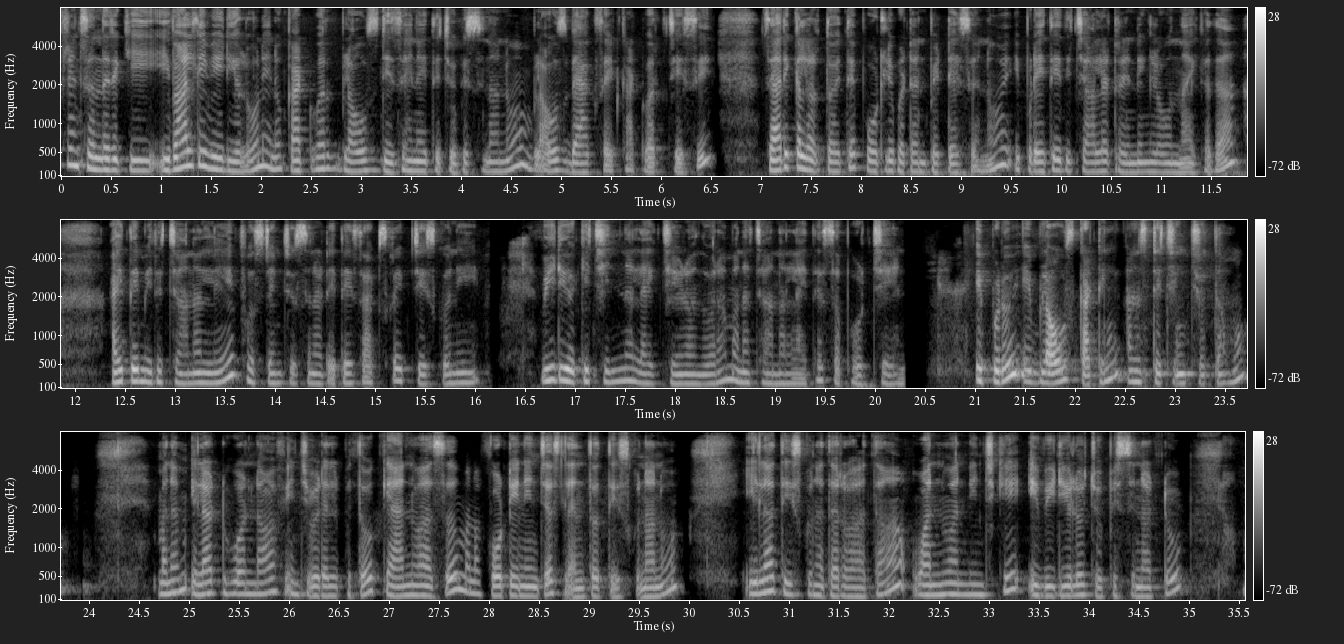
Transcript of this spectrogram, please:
Friends అందరికీ ఇవాళ వీడియోలో నేను కట్ వర్క్ బ్లౌజ్ డిజైన్ అయితే చూపిస్తున్నాను. Blouse back side cut work చేసి శారీ కలర్తో అయితే పోట్లీ బటన్ పెట్టేశాను. ఇప్పుడైతే ఇది చాలా ట్రెండింగ్లో ఉన్నాయి కదా. అయితే మీరు ఛానల్ని ఫస్ట్ టైం చూసినట్టయితే సబ్స్క్రైబ్ చేసుకొని వీడియోకి చిన్న లైక్ చేయడం ద్వారా మన ఛానల్ని అయితే సపోర్ట్ చేయండి. ఇప్పుడు ఈ బ్లౌజ్ కటింగ్ అండ్ స్టిచ్చింగ్ చూద్దాము. మనం ఇలా టూ అండ్ హాఫ్ ఇంచ్ వెడల్పుతో క్యాన్వాస్ మనం ఫోర్టీన్ ఇంచెస్ లెంత్తో తీసుకున్నాను. ఇలా తీసుకున్న తర్వాత వన్ వన్ ఇంచ్కి ఈ వీడియోలో చూపిస్తున్నట్టు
